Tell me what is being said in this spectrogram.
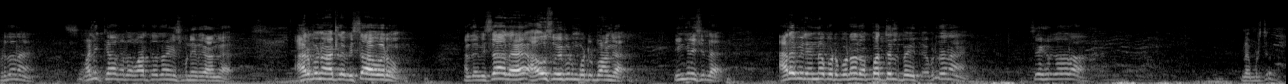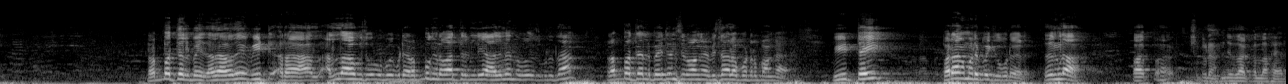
அப்படிதானே மலிக்காங்கிற வார்த்தை தான் யூஸ் பண்ணியிருக்காங்க. அரபு நாட்டில் விசா வரும். அந்த விசாவில் ஹவுஸ் ஒய்ஃப்னு போட்டிருப்பாங்க. இங்கிலீஷில் அரபியில் என்ன போட்டு போனால் ரப்பத்தில் பைத். அப்படி தானே சேகர்காதா என்ன முடிச்சோம் ரப்பத்தல் பைத். அதாவது வீட்டு ர- அல்லாஹுக்கு சொல்லக்கூடிய ரப்புங்கிற வார்த்தை இல்லையா? அதுலேருந்து சொல்லி தான் ரப்பத்தல் பைத்துன்னு சொல்லுவாங்க விசாவில் போட்டிருப்பாங்க. வீட்டை பராமரிப்பிக்க கூடாது சரிங்களா? ஜிதாக்கல்லாக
